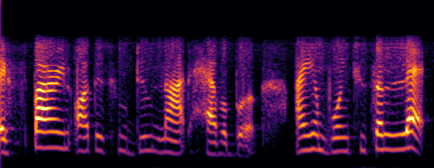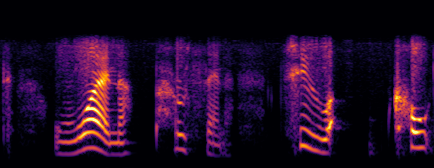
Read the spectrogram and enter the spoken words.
aspiring authors who do not have a book. I am going to select one person to coach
